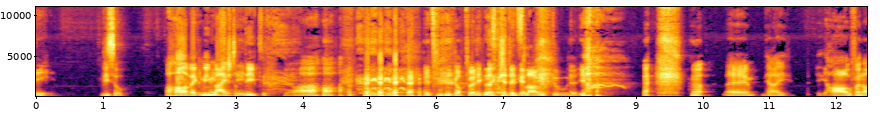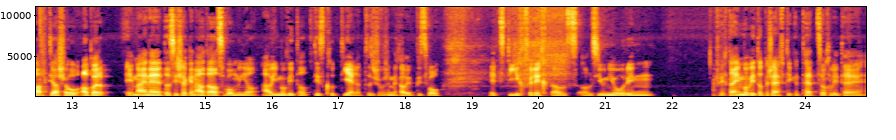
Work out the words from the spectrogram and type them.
Die? Wieso? Aha, wegen meinem. Meistertipp. Ja. Jetzt bin ich gerade völlig Das hat jetzt lange gedauert. Ja. ja, ähm, ja, auf eine Art ja schon. Aber ich meine, das ist ja genau das, was wir auch immer wieder diskutieren. Das ist wahrscheinlich auch etwas, wo jetzt dich vielleicht als, als Juniorin vielleicht auch immer wieder beschäftigt hat, so ein bisschen der,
